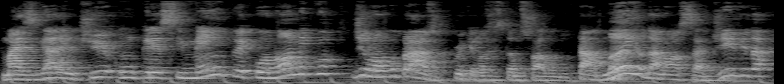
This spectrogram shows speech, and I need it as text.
mas garantir um crescimento econômico de longo prazo, porque nós estamos falando do tamanho da nossa dívida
